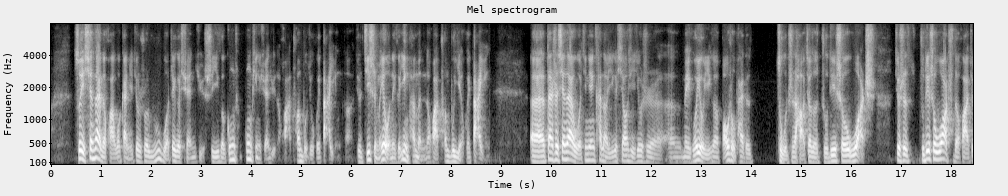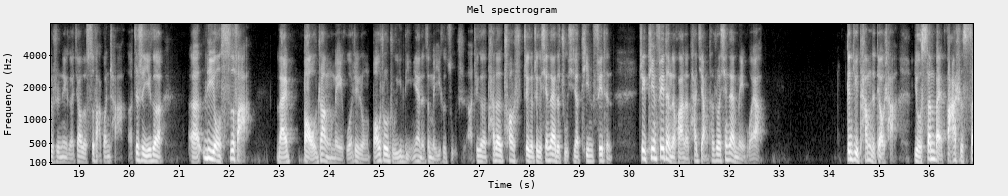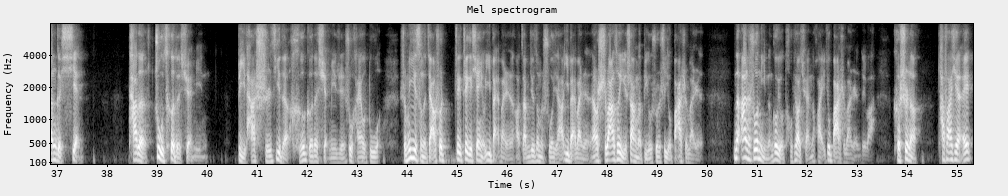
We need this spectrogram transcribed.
所以现在的话，我感觉就是说，如果这个选举是一个公公平选举的话，川普就会大赢啊！就即使没有那个硬盘门的话，川普也会大赢。呃，但是现在我今天看到一个消息，就是呃，美国有一个保守派的组织哈，叫做 Judicial Watch，就是 Judicial Watch 的话，就是那个叫做司法观察啊，这是一个呃利用司法来。保障美国这种保守主义理念的这么一个组织啊，这个他的创始这个这个现在的主席叫 Tim Fitton，这个 Tim Fitton 的话呢，他讲他说现在美国呀，根据他们的调查，有三百八十三个县，他的注册的选民比他实际的合格的选民人数还要多，什么意思呢？假如说这这个县有一百万人哈，咱们就这么说一下，一百万人，然后十八岁以上的，比如说是有八十万人。那按说你能够有投票权的话，也就八十万人，对吧？可是呢，他发现，哎，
